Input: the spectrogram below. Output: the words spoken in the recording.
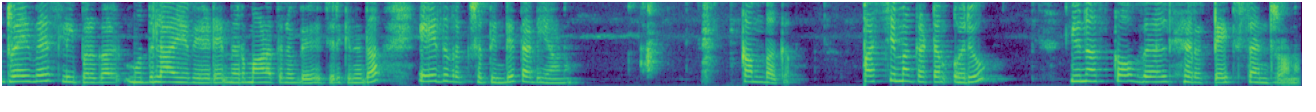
ഡ്രൈവേ സ്ലീപ്പറുകൾ മുതലായവയുടെ നിർമ്മാണത്തിന് ഉപയോഗിച്ചിരിക്കുന്നത് ഏത് വൃക്ഷത്തിന്റെ തടിയാണ്? കമ്പകം. പശ്ചിമഘട്ടം ഒരു യുനെസ്കോ വേൾഡ് ഹെറിറ്റേജ് സെന്ററാണ്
